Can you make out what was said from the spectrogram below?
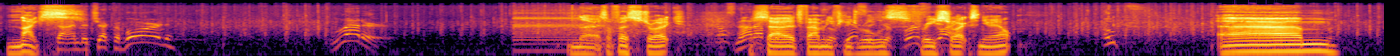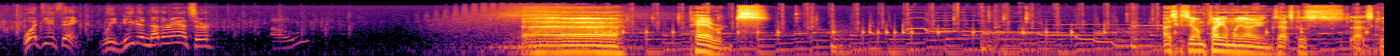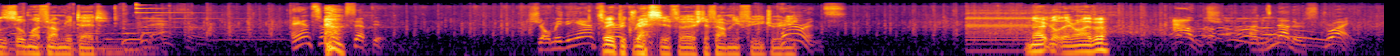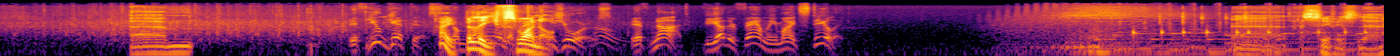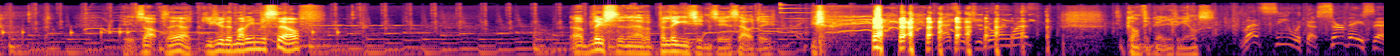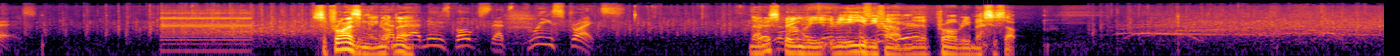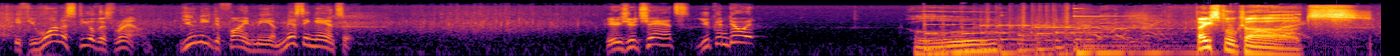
Nice. Time to check the board. Letter. No, it's our first strike. It's not up Standard Family so Feud this is your rules: three strike. strikes and you're out. Oops. Um, What do you think? We need another answer. Oh. uh, parents. As you can see, I'm playing on my own. 'cause that's because that's because all my family are dead. Answer. accepted. Show me the answer. It's a very progressive version of Family Feud, really. Parents. No, not there either. Ouch. Another strike. Um, If you get this, Hey, the money in beliefs, why not? yours. If not, the other family might steal it. let's see if it's there. If it's up there, I'll give you the money myself. Uh, beliefs and uh, Belizeans is that'll do. That's what you're going with? Can't think of anything else. Let's see what the survey says. Surprisingly, not there. bad news, folks. That's three strikes. Now, this There's an being the, the easy family, they'll probably mess this up. If you want to steal this round, you need to find me a missing answer. Here's your chance. You can do it. Ooh. Baseball cards.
